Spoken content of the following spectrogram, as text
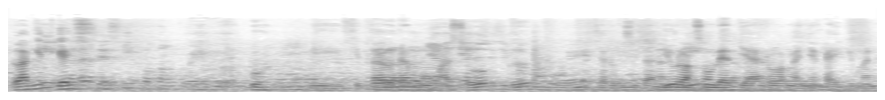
langit guys uh nih kita udah mau masuk ke acara wisuda yuk langsung lihat ya ruangannya kayak gimana.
